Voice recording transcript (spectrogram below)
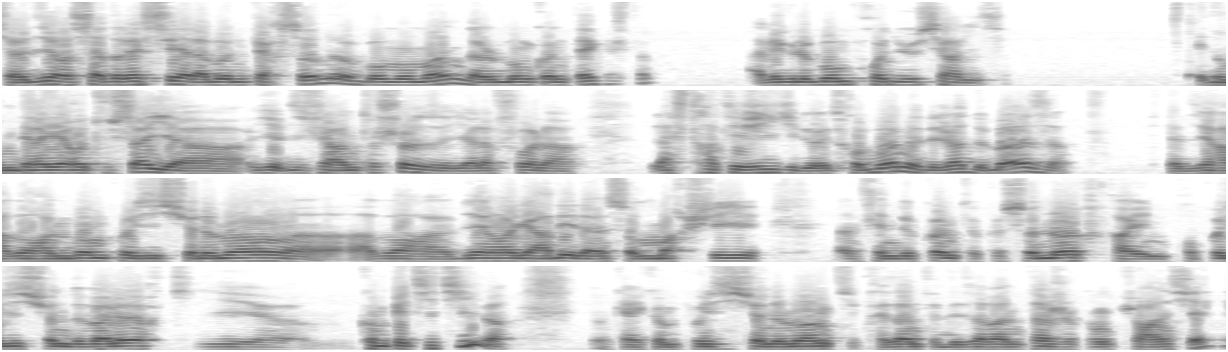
ça veut dire s'adresser à la bonne personne au bon moment, dans le bon contexte, avec le bon produit ou service. Et donc, derrière tout ça, il y a, différentes choses. Il y a à la fois la stratégie qui doit être bonne, déjà, de base, c'est-à-dire avoir un bon positionnement, avoir bien regardé dans son marché en fin de compte que son offre a une proposition de valeur qui est euh, compétitive, donc avec un positionnement qui présente des avantages concurrentiels,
